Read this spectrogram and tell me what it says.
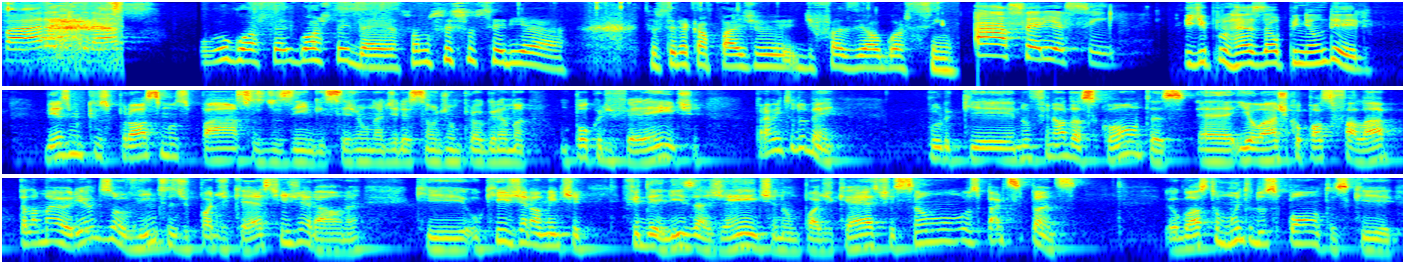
para de graça. Eu gosto, eu gosto da ideia. Só não sei se eu seria, se eu seria capaz de, de fazer algo assim. Ah, seria sim. Pedir pro resto dar a opinião dele. Mesmo que os próximos passos do Zing sejam na direção de um programa um pouco diferente, para mim tudo bem porque no final das contas, é, e eu acho que eu posso falar pela maioria dos ouvintes de podcast em geral, né? Que o que geralmente fideliza a gente num podcast são os participantes. Eu gosto muito dos pontos que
